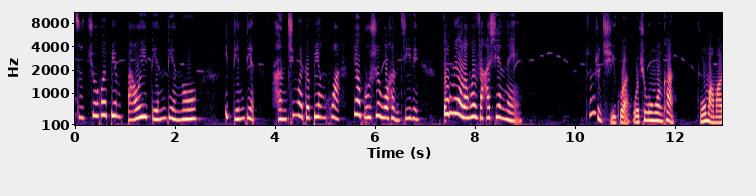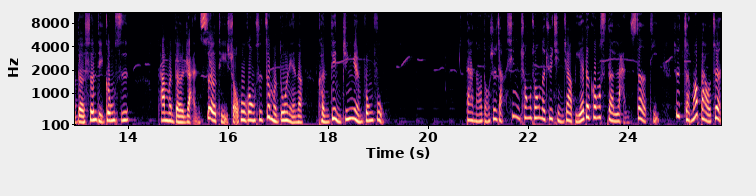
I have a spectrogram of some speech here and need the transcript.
子就会变薄一点点哦，一点点。很轻微的变化，要不是我很机灵，都没有人会发现呢。真是奇怪，我去问问看。我妈妈的身体公司，他们的染色体守护公司这么多年了，肯定经验丰富。大脑董事长兴冲冲的去请教别的公司的染色体是怎么保证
